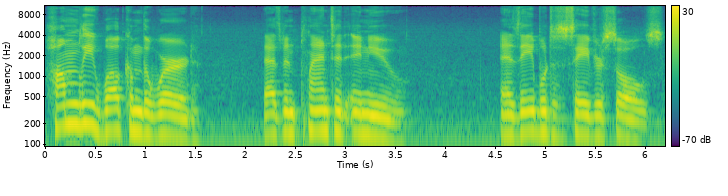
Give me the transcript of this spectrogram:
Humbly welcome the word that has been planted in you and is able to save your souls.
